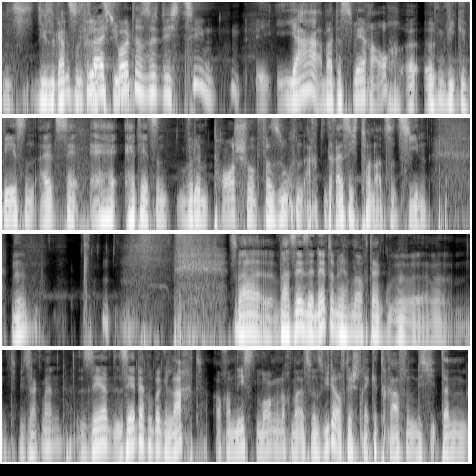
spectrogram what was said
das, diese ganze Vielleicht wollte sie dich ziehen. Ja, aber das wäre auch äh, irgendwie gewesen, als er, er hätte jetzt ein, würde ein Porsche versuchen, 38 Tonner zu ziehen. Ne? Es war, war sehr, sehr nett und wir haben auch da, äh, wie sagt man, sehr, sehr darüber gelacht. Auch am nächsten Morgen nochmal, als wir uns wieder auf der Strecke trafen und ich dann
